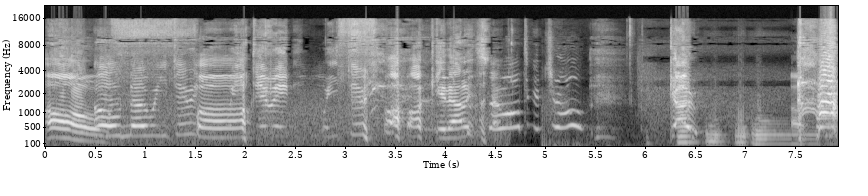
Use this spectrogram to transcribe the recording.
Oh, Oh no! What are you doing? fuck. What are you doing? What are you doing? Fucking hell, it's so hard to control. Go! Oh, Look at it.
